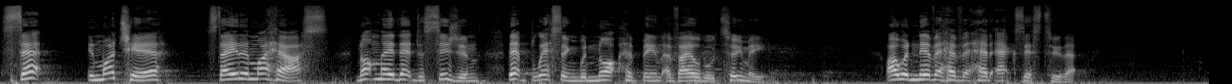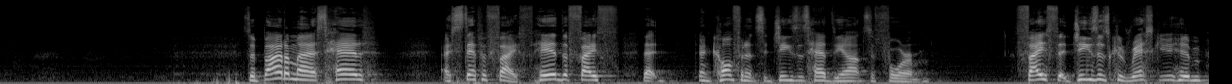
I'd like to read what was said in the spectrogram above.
sat in my chair, stayed in my house, not made that decision, that blessing would not have been available to me. I would never have had access to that. So Bartimaeus had a step of faith. Had the faith that, and confidence that Jesus had the answer for him. Faith that Jesus could rescue him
